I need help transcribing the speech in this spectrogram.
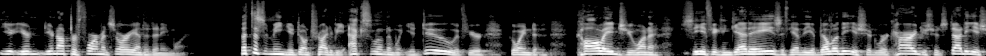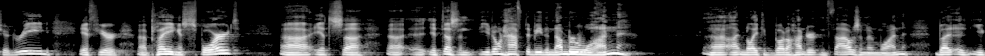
you're, you're not performance oriented anymore. That doesn't mean you don't try to be excellent in what you do. If you're going to college, you want to see if you can get A's. If you have the ability, you should work hard, you should study, you should read. If you're uh, playing a sport, uh, it's, uh, uh, it doesn't, you don't have to be the number one. Uh, I'm like about 100,001, but uh, you,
